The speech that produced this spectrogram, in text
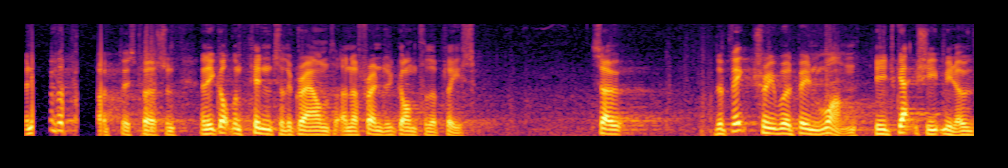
and he overpowered this person, and he got them pinned to the ground, and a friend had gone for the police. So the victory would have been won. He'd actually, you know,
